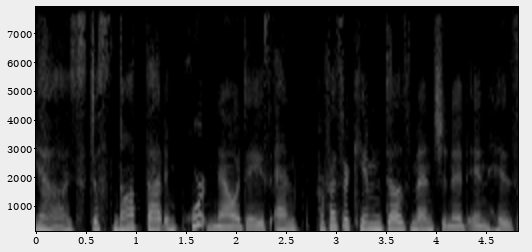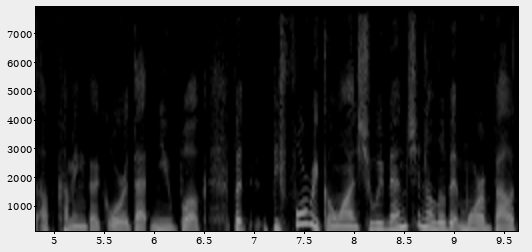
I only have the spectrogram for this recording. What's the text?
yeah, it's just not that important nowadays. And Professor Kim does mention it in his upcoming book or that new book. But before we go on, should we mention a little bit more about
